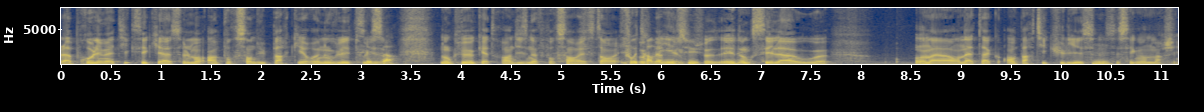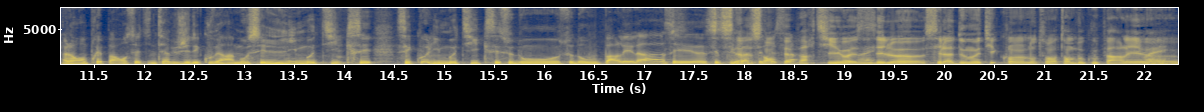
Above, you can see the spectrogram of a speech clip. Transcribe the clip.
la problématique, c'est qu'il y a seulement 1% du parc qui est renouvelé tous les ans. Donc le 99% restant, il faut, travailler dessus. Et donc c'est là où on, a, on attaque en particulier mm. ce, segment de marché. Alors en préparant cette interview, j'ai découvert un mot, c'est limotique. C'est quoi limotique? C'est ce dont, ce dont vous parlez là? C'est plus vaste Ça? en fait partie, c'est la domotique dont on entend beaucoup parler euh,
